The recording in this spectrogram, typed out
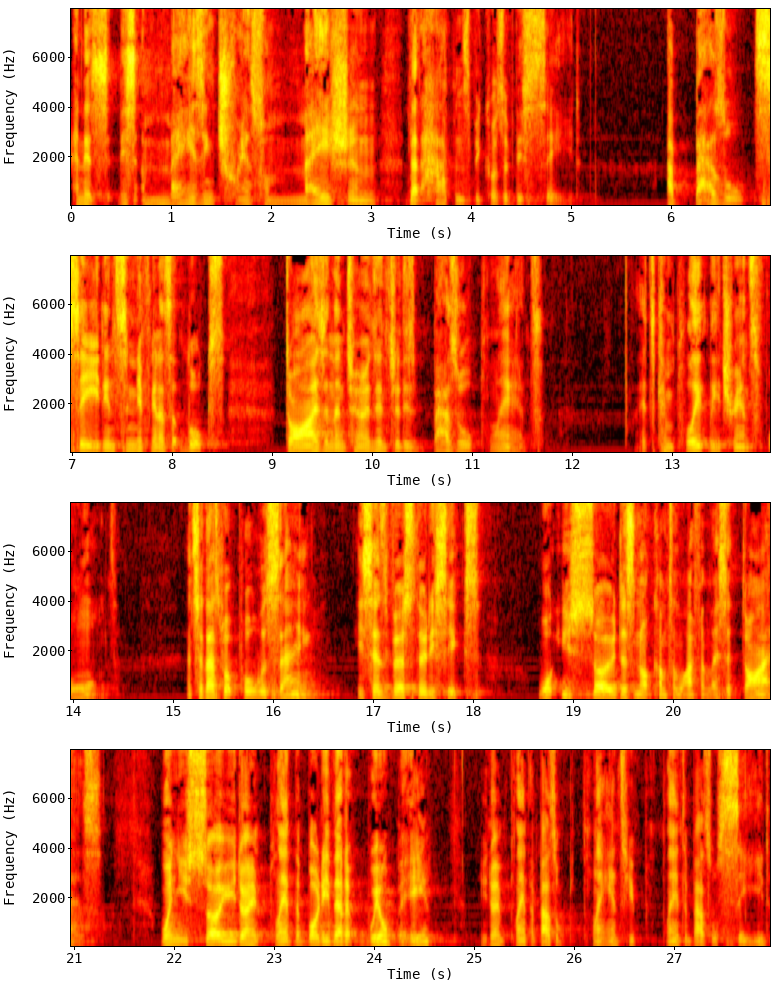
And it's this amazing transformation that happens because of this seed. A basil seed, insignificant as it looks, dies and then turns into this basil plant. It's completely transformed. And so that's what Paul was saying. He says, verse 36 What you sow does not come to life unless it dies. When you sow, you don't plant the body that it will be. You don't plant a basil plant, you plant a basil seed.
